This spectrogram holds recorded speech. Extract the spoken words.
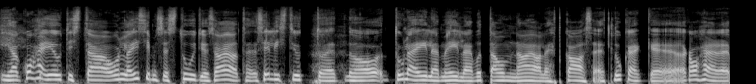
ja kohe jõudis ta olla esimeses stuudios ja ajada sellist juttu, et no tule eile meile, võta homne ajaleht kaasa, et lugege rohe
